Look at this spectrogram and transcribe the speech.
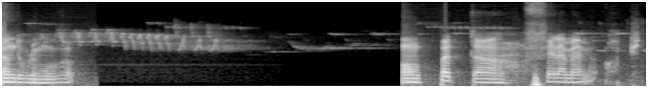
Un double move. Mon pote hein, fait la même. Oh putain.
